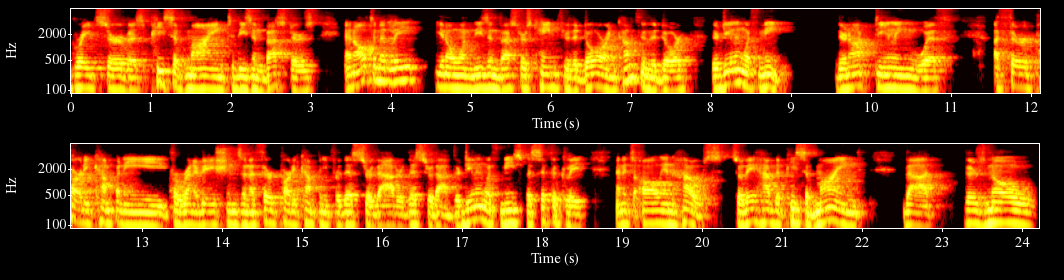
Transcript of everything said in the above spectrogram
great service, peace of mind to these investors. And ultimately, you know, when these investors came through the door and come through the door, they're dealing with me. They're not dealing with a third party company for renovations and a third party company for this or that or this or that. They're dealing with me specifically and it's all in house. So they have the peace of mind that there's no,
